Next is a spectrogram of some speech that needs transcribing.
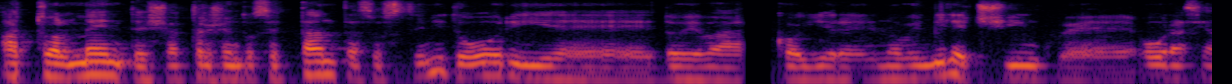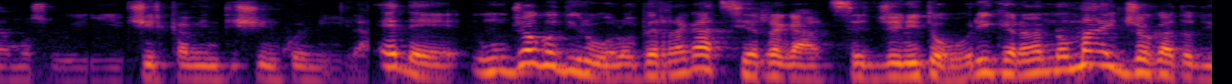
attualmente c'ha 370 sostenitori e doveva raccogliere 9.500, ora siamo sui circa 25.000. Ed è un gioco di ruolo per ragazzi e ragazze genitori che non hanno mai giocato di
